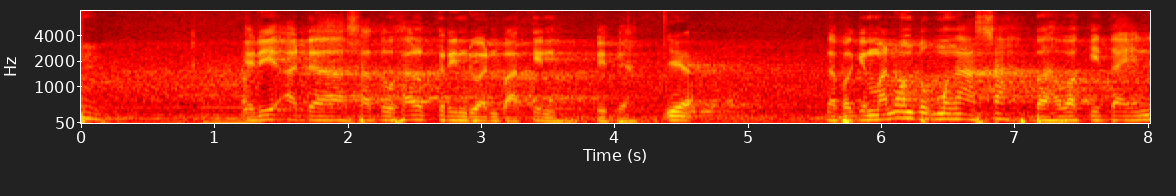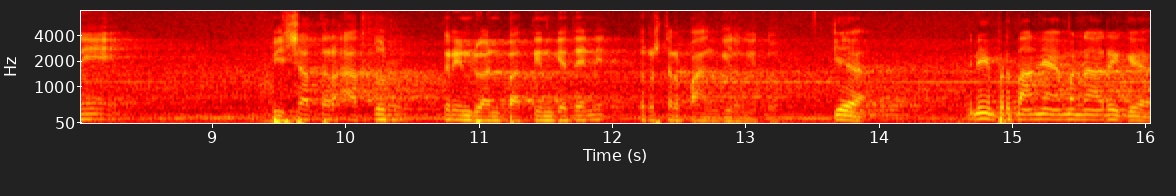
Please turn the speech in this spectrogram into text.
Jadi ada satu hal kerinduan batin Bib ya? Iya. Nah bagaimana untuk mengasah bahwa kita ini bisa teratur kerinduan batin kita ini terus terpanggil gitu? Iya ini pertanyaan yang menarik ya.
